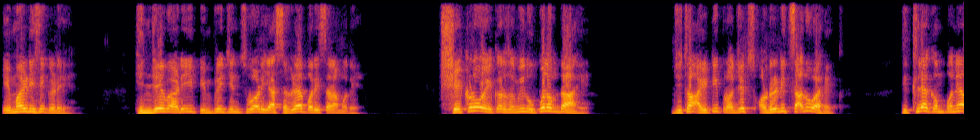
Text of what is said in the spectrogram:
एमआयडीसीकडे हिंजेवाडी पिंपरी चिंचवड या सगळ्या परिसरामध्ये शेकडो एकर जमीन उपलब्ध आहे. जिथं आय टी प्रोजेक्ट ऑलरेडी चालू आहेत. तिथल्या कंपन्या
